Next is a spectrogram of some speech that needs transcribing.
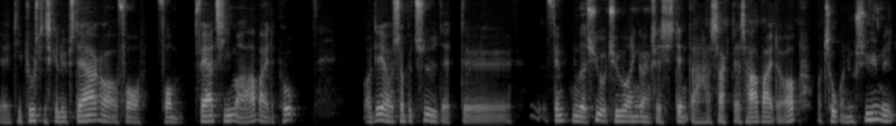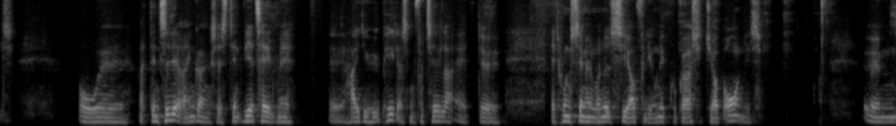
Øh, de pludselig skal løbe stærkere og får, får færre timer at arbejde på. Og det har jo så betydet, at øh, 15 ud af 27 rengøringsassistenter har sagt deres arbejde op, og to er nu sygemeldt. Og øh, den tidligere rengøringsassistent, vi har talt med, øh, Heidi Høgh Petersen, fortæller, at, øh, at hun simpelthen var nødt til at sige op, fordi hun ikke kunne gøre sit job ordentligt. Øhm,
